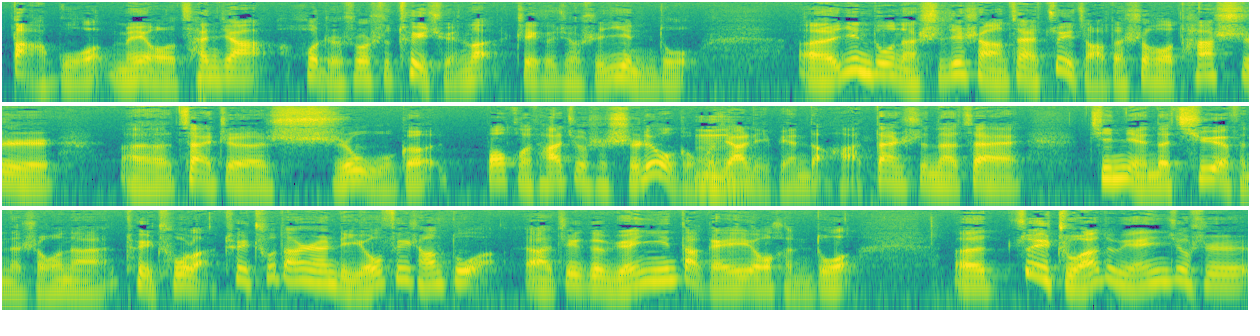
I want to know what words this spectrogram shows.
大国没有参加或者说是退群了，这个就是印度。呃，印度呢，实际上在最早的时候，它是呃在这十五个，包括它就是十六个国家里边的哈。但是呢，在今年的七月份的时候呢，退出了。退出当然理由非常多啊，这个原因大概也有很多。呃，最主要的原因就是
